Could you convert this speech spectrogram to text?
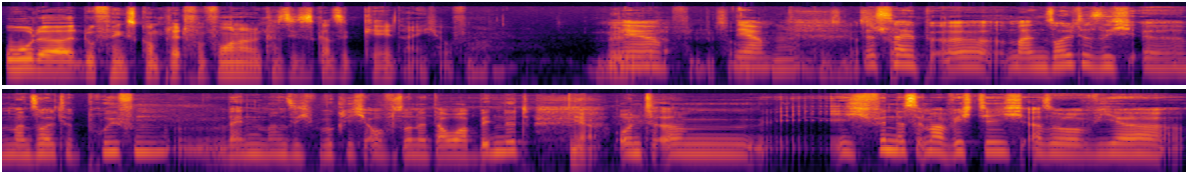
oder du fängst komplett von vorne an und kannst dieses ganze Geld eigentlich aufmachen. Müll ja. werfen. So, ja. Ne? Deshalb, äh, man sollte sich, äh, man sollte prüfen, wenn man sich wirklich auf so eine Dauer bindet. Ja. Und ähm, ich finde es immer wichtig, also wir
